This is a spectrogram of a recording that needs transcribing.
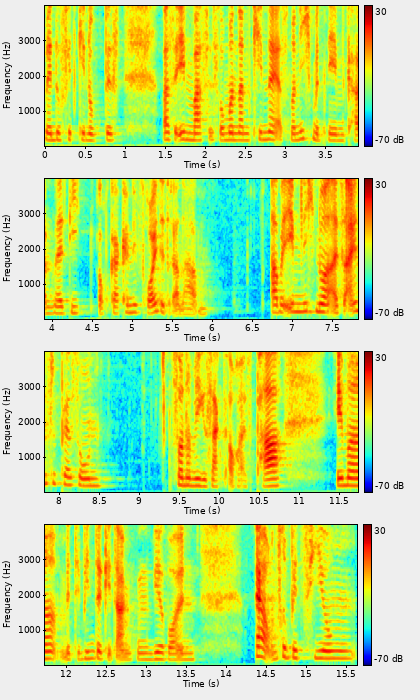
wenn du fit genug bist, was eben was ist, wo man dann Kinder erstmal nicht mitnehmen kann, weil die auch gar keine Freude dran haben. Aber eben nicht nur als Einzelperson, sondern wie gesagt auch als Paar, immer mit dem Hintergedanken, wir wollen ja, unsere Beziehung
